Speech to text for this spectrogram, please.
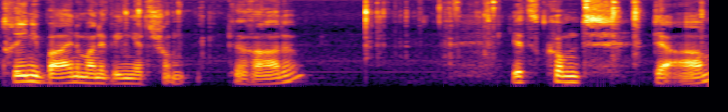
drehen die Beine meinetwegen jetzt schon gerade. Jetzt kommt der Arm.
